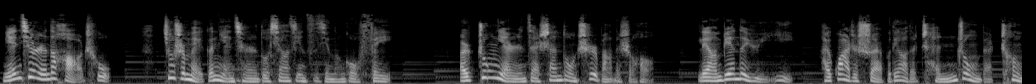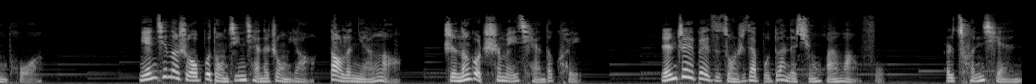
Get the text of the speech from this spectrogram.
年轻人的好处，就是每个年轻人都相信自己能够飞，而中年人在扇动翅膀的时候，两边的羽翼还挂着甩不掉的沉重的秤砣。年轻的时候不懂金钱的重要，到了年老，只能够吃没钱的亏。人这辈子总是在不断的循环往复，而存钱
